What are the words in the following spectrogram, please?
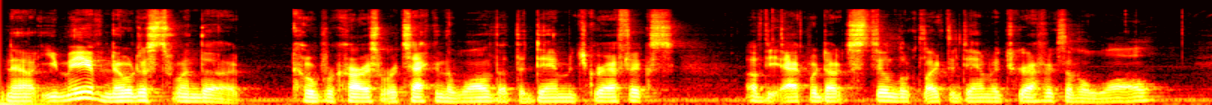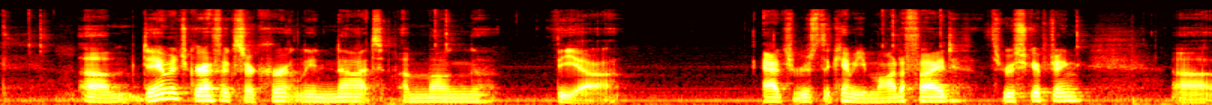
Now, you may have noticed when the Cobra cars were attacking the wall that the damage graphics of the aqueduct still looked like the damage graphics of a wall. Um, damage graphics are currently not among the uh, attributes that can be modified through scripting. Uh,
